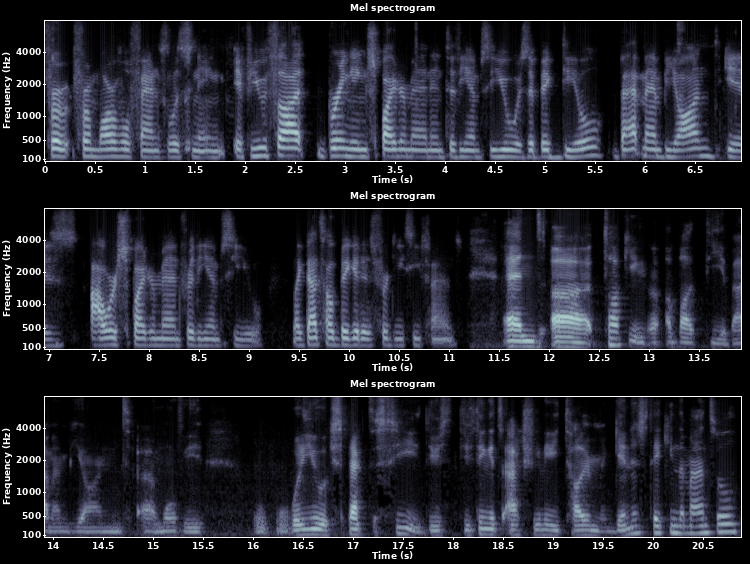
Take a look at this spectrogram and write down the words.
for, for Marvel fans listening, if you thought bringing Spider Man into the MCU was a big deal, Batman Beyond is our Spider Man for the MCU. Like that's how big it is for DC fans. And uh, talking about the Batman Beyond uh, movie, what do you expect to see? Do you do you think it's actually maybe Tyler McGinnis taking the mantle,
